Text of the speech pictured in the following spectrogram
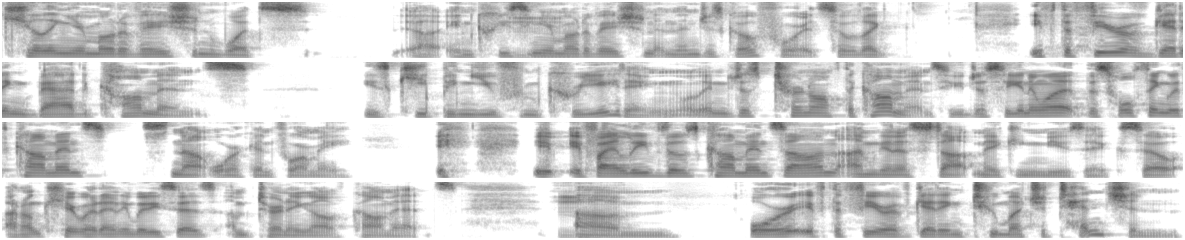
killing your motivation, what's uh, increasing your Mm. motivation, and then just go for it. So, like, if the fear of getting bad comments is keeping you from creating, well, then just turn off the comments. You just say, you know what, this whole thing with comments, it's not working for me. If, if I leave those comments on, I'm going to stop making music. So I don't care what anybody says, I'm turning off comments. Mm. Um, or if the fear of getting too much attention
